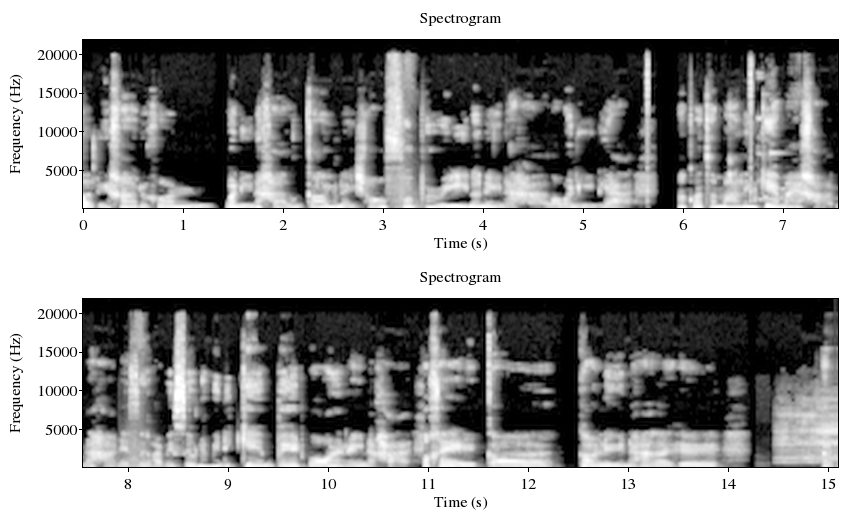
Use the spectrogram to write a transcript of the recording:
สวัสดีค่ะทุกคน วันนี้นะคะเราก็อยู่ในช่อง f u r b e r y นั่นเองนะคะแล้ววันนี้เนี่ยเราก็จะมาเล่นเกม Minecraft นะคะ ในเซิร์ฟ Abyssal ในมินิเกม Bed Wall นั่นเองนะคะ โอเคก็ก่อนอื่นนะคะก็คือเออ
